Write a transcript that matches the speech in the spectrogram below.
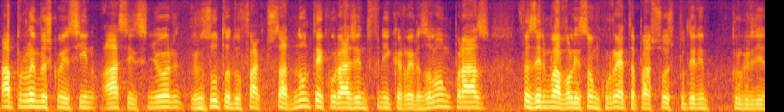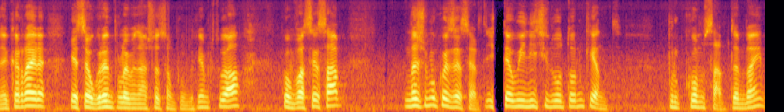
Há problemas com o ensino? Há, sim, senhor. Resulta do facto do Estado não ter coragem de definir carreiras a longo prazo, fazer uma avaliação correta para as pessoas poderem progredir na carreira. Esse é o grande problema da administração pública em Portugal, como você sabe. Mas uma coisa é certa, isto é o início do outono quente. Porque, como sabe também,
